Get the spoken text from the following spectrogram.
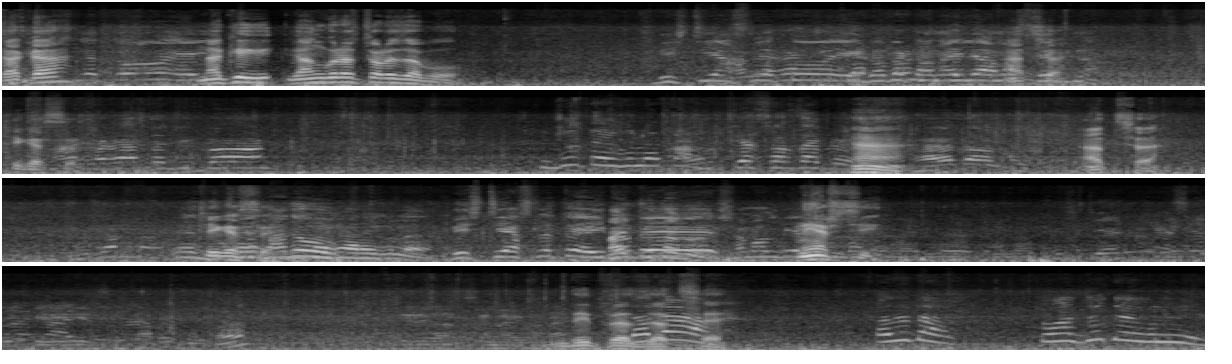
কাকা? নাকি গাঙ্গুরা চরে যাব? বৃষ্টি আসলে তো এইভাবে টানাইলে আমার আচ্ছা। ঠিক আছে। হ্যাঁ আচ্ছা। ঠিক আছে। বৃষ্টি আসলে তো এইভাবে সামাল দিয়ে নিয়ে আসছি। দ্বীপরাজ দাদা। যাচ্ছে। দাদা তোমার জুতো এগুলো নিয়ে।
